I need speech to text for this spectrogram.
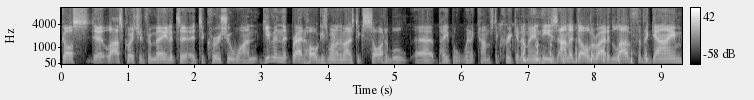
Goss, uh, last question from me, and it's a it's a crucial one. Given that Brad Hogg is one of the most excitable uh, people when it comes to cricket, I mean his unadulterated love for the game,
